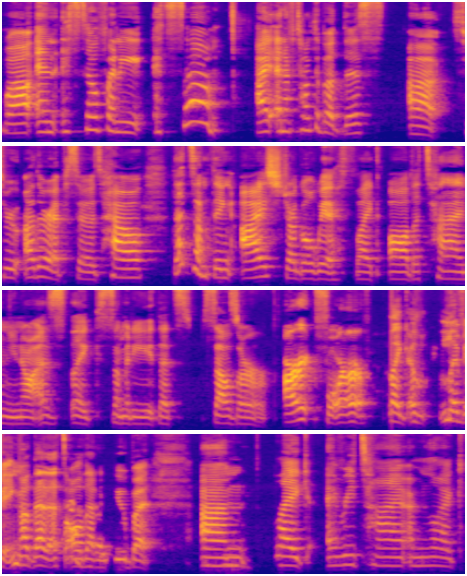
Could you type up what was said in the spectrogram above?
Wow. And it's so funny. It's um, I and I've talked about this uh, through other episodes how that's something I struggle with like all the time, you know, as like somebody that sells our art for like a living. Not that that's all that I do, but um, mm-hmm. like every time I'm like,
